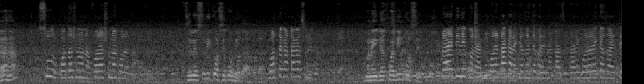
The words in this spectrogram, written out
হ্যাঁ হ্যাঁ। সুর কথা শুনে না পড়াশোনা করে না। ছেলে চুরি করছে কবে? ঘর থেকে টাকা চুরি করে। মানে এটা কয়দিন করছে? প্রায় দিনই করে আমি ঘরে টাকা রেখে যেতে পারি না কাজে। তারে ঘরে রেখে যাইতে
